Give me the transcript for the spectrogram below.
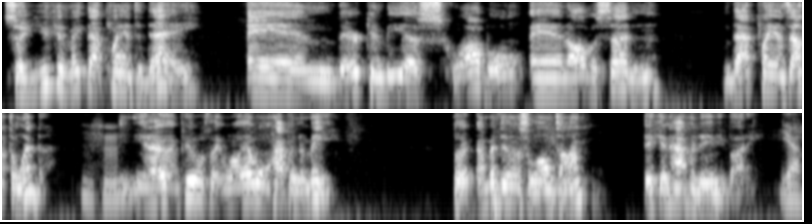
So you can make that plan today and there can be a squabble and all of a sudden that plan's out the window hmm you know, and people think, well, that won't happen to me. Look, I've been doing this a long time. It can happen to anybody. Yeah.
